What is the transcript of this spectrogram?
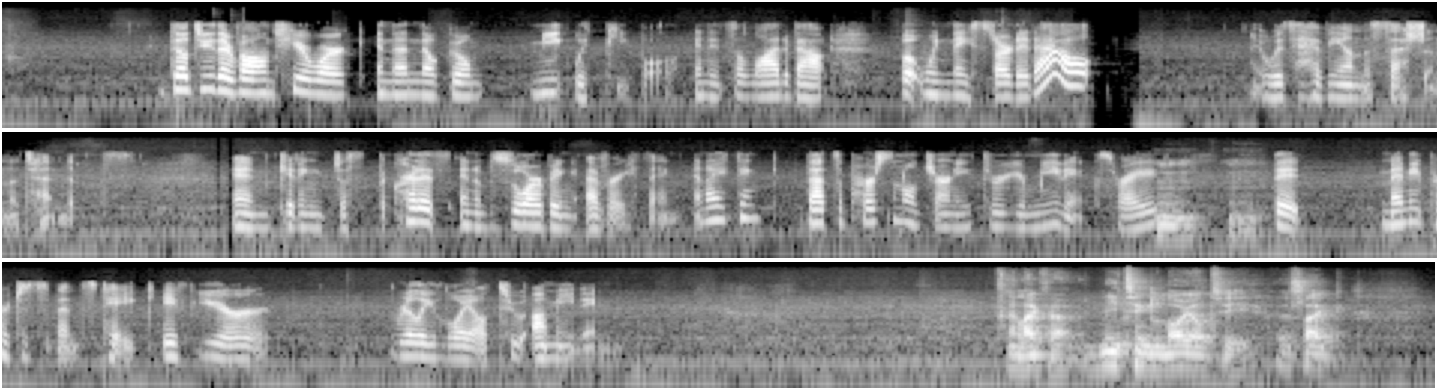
they'll do their volunteer work and then they'll go meet with people and it's a lot about but when they started out it was heavy on the session attendance and getting just the credits and absorbing everything and i think that's a personal journey through your meetings right mm-hmm. that many participants take if you're really loyal to a meeting. I like that meeting loyalty. It's like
